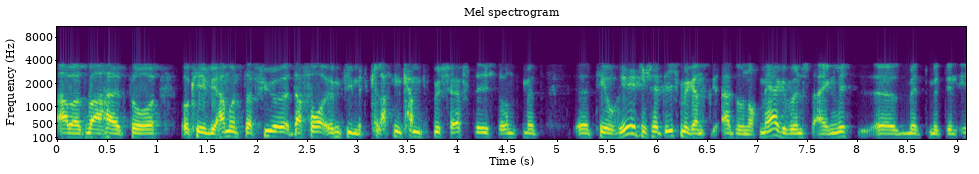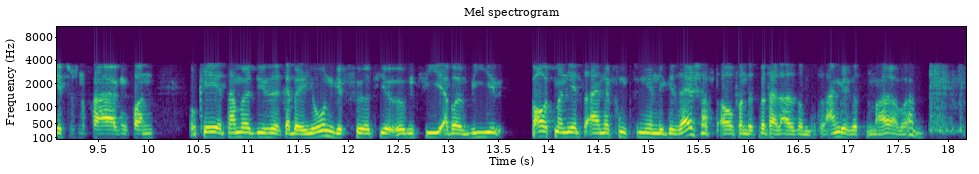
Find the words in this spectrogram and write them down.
Aber es war halt so, okay, wir haben uns dafür davor irgendwie mit Klassenkampf beschäftigt und mit äh, theoretisch hätte ich mir ganz, also noch mehr gewünscht eigentlich, äh, mit, mit den ethischen Fragen von, okay, jetzt haben wir diese Rebellion geführt hier irgendwie, aber wie baut man jetzt eine funktionierende Gesellschaft auf? Und das wird halt also ein bisschen angerissen mal, aber pff,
